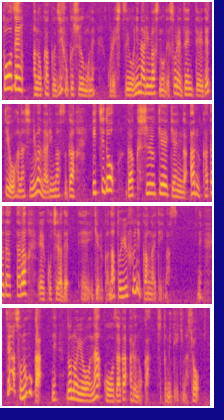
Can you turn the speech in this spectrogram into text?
当然あの各自復習もねこれ必要になりますのでそれ前提でっていうお話にはなりますが一度学習経験がある方だったら、えー、こちらで、えー、いけるかなというふうに考えています。ね、じゃあその他、ね、どのような講座があるのかちょっと見ていきましょう。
